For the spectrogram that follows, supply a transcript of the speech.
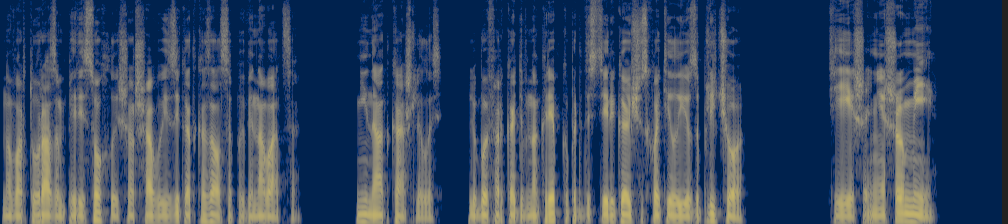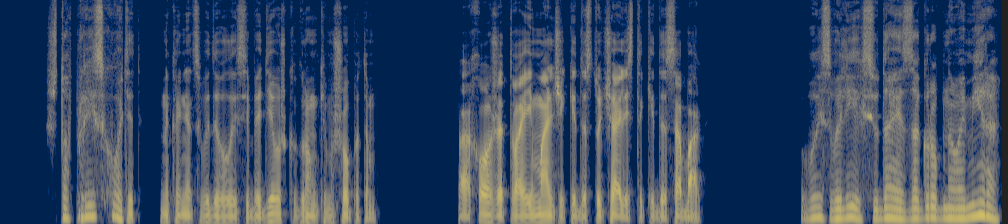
но во рту разом пересохло, и шершавый язык отказался повиноваться. Нина откашлялась. Любовь Аркадьевна крепко предостерегающе схватила ее за плечо. «Тише, не шуми. «Что происходит?» — наконец выдавила из себя девушка громким шепотом. «Похоже, твои мальчики достучались-таки до собак». «Вызвали их сюда из загробного мира?»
